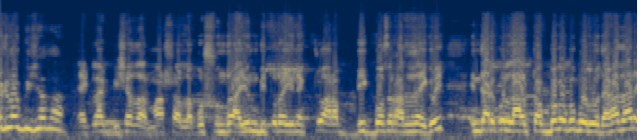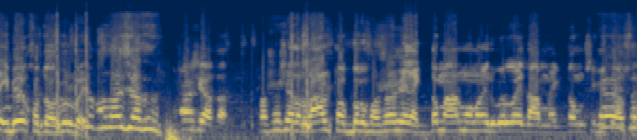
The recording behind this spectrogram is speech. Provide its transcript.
এক লাখ বিশ হাজার এক লাখ বিশ হাজার মার্শাল্লাহ বহু সুন্দর আয়ুন ভিতরে আয়ুন একটু আর বিগ বছর হাতে যাই গই ইন্দার কো লাল টকবক গরু দেখা যার ইবে কত রুবল ভাই? পঁচাশি হাজার পঁচাশি হাজার পঁচাশি হাজার লাল টকবক পঁচাশি একদম আর মনে হয় রুবেল ভাই দাম একদম সীমিত আছে।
